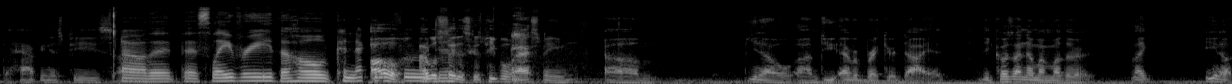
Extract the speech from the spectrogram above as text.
the happiness piece. oh um, the the slavery the whole connecting Oh, food I will to- say this because people ask me, um, you know, um, do you ever break your diet? Because I know my mother, like, you know,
